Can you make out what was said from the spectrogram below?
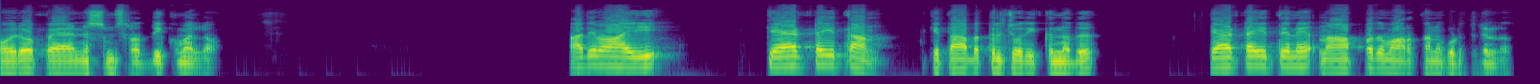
ഓരോ പേരൻസും ശ്രദ്ധിക്കുമല്ലോ. ആദ്യമായി കേട്ടയിത്താണ് കിതാബത്തിൽ ചോദിക്കുന്നത്. കേട്ടയത്തിന് നാൽപ്പത് മാർക്കാണ് കൊടുത്തിട്ടുള്ളത്.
